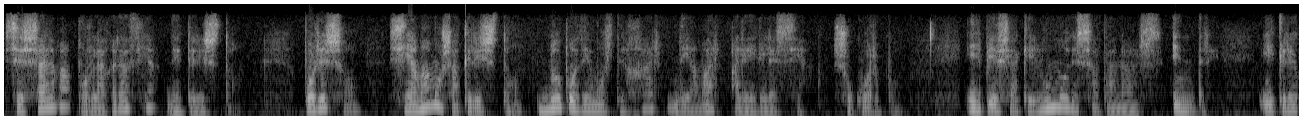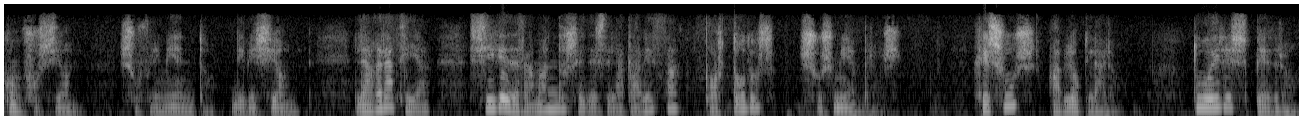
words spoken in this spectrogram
se salva por la gracia de Cristo. Por eso, si amamos a Cristo, no podemos dejar de amar a la iglesia, su cuerpo. Y pese a que el humo de Satanás entre y cree confusión, sufrimiento, división, la gracia sigue derramándose desde la cabeza por todos sus miembros. Jesús habló claro. Tú eres Pedro,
